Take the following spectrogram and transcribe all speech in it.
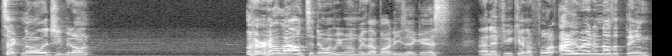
technology, we don't, we're allowed to do what we want with our bodies, I guess. And if you can afford, I read another thing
